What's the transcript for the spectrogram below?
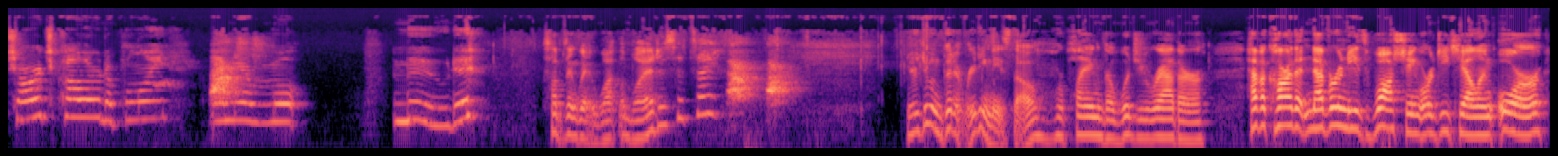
charge color deploying on your mo- mood? Something, wait, what, what does it say? You're doing good at reading these, though. We're playing the would you rather. Have a car that never needs washing or detailing or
